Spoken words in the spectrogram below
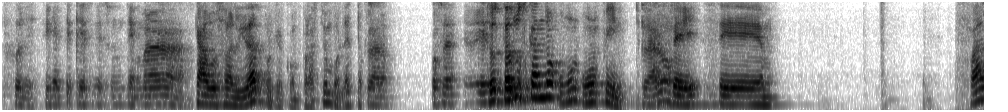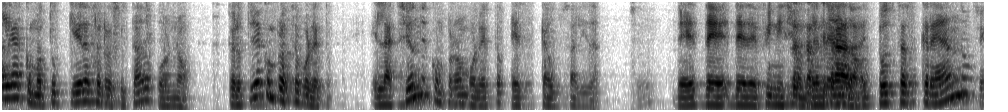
Híjole, fíjate que es, es un tema causalidad, porque compraste un boleto. claro. O sea, es- Tú estás buscando un, un fin. Claro. Se, se salga como tú quieras el resultado o no. Pero tú ya compraste el boleto. La acción de comprar un boleto es causalidad. Sí, De, de- de definición, de entrada. creando. tú estás creando sí.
